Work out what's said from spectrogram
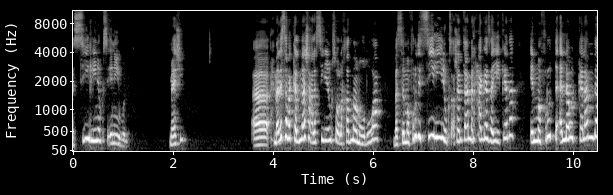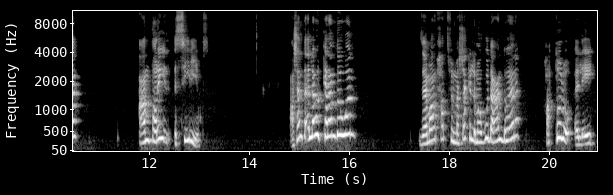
ال SELinux enabled ماشي؟ آه إحنا لسه ما اتكلمناش على ال SELinux ولا خدنا الموضوع بس المفروض ال SELinux عشان تعمل حاجة زي كده المفروض ت allow الكلام ده عن طريق ال SELinux. عشان ت allow الكلام ده. زي ما هو حط في المشاكل اللي موجودة عنده هنا حط له الإيه؟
